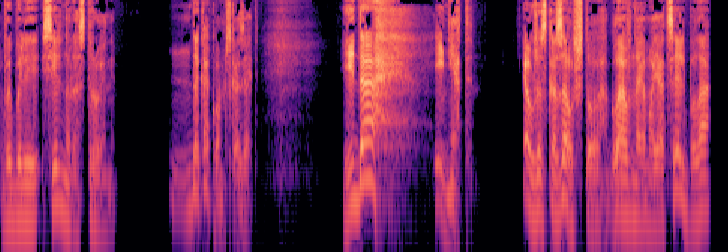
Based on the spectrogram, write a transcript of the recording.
Вы были сильно расстроены? Да как вам сказать? И да, и нет. Я уже сказал, что главная моя цель была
